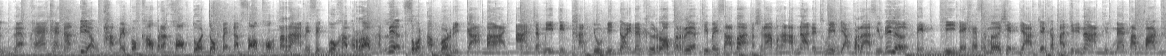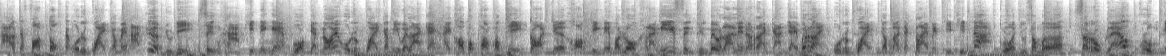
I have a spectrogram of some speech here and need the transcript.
1 และแพ้แค่นัดนัดเดียวทำให้พวกเขาประคองตัวจบเป็นอันดับ 2 ของตารางในศึกโบว์คัพรอบคัดเลือกโซนอเมริกาใต้ อาจจะมีติดขัดอยู่นิดหน่อยนั่นคือรอบคัดเลือกที่ไม่สามารถเอาชนะมหาอำนาจในทวีปอย่างบราซิลได้เลย เต็มที่ได้แค่เสมอเช่นยามเจอกับอาร์เจนตินาถึงแม้ทัพฟ้าขาวจะฟอร์มตกแต่อุรุกวัยก็ไม่อาจเอื้อมอยู่ดี ซึ่งหากคิดในแง่บวกอย่างน้อยอุรุกวัยก็มีเวลาแก้ไขข้อบกพร่องของทีมก่อนเจอของจริงในบอลโลกครั้งนี้ ซึ่งถึงไม่เวลาเล่นรายการใหญ่เมื่อไหร่อุรุกวัยกำลังจะกลายเป็นทีมที่น่ากลัวอยู่เสมอ สรุปแล้วกลุ่ม A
